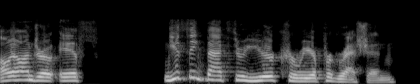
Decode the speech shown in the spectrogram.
Alejandro if you think back through your career progression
